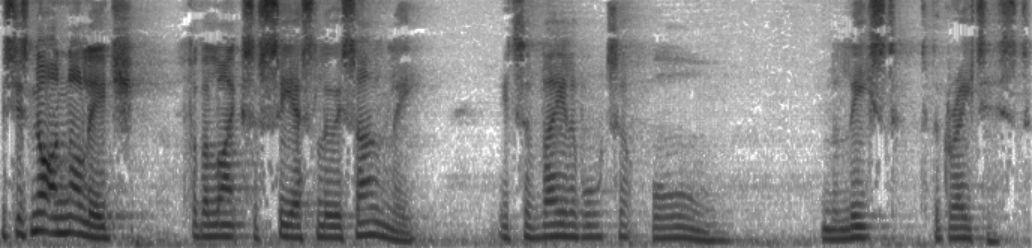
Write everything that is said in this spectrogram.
This is not a knowledge for the likes of C.S. Lewis only. It's available to all, from the least to the greatest.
